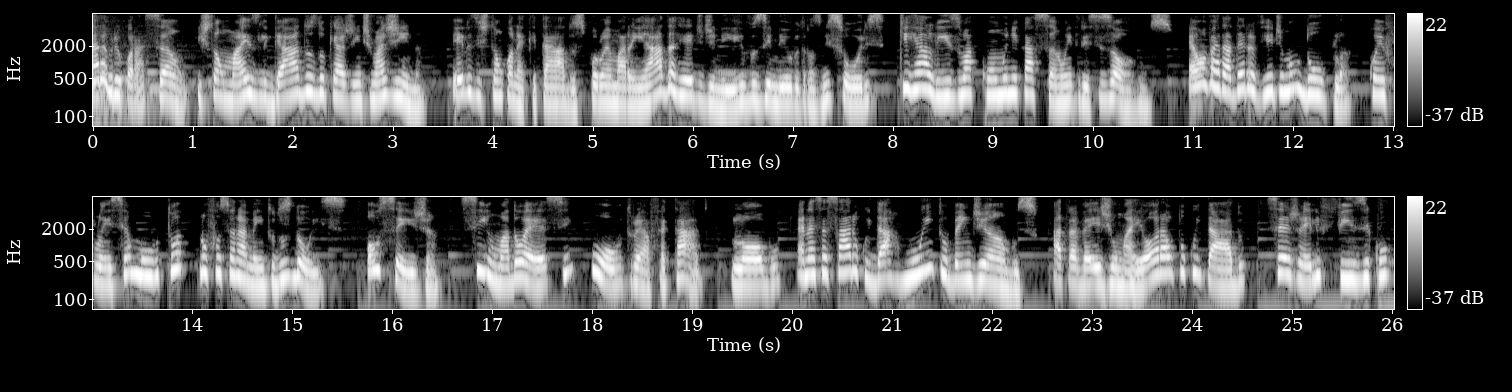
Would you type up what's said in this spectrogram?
Cérebro e o coração estão mais ligados do que a gente imagina. Eles estão conectados por uma emaranhada rede de nervos e neurotransmissores que realizam a comunicação entre esses órgãos. É uma verdadeira via de mão dupla, com influência mútua no funcionamento dos dois. Ou seja, se um adoece, o outro é afetado. Logo, é necessário cuidar muito bem de ambos, através de um maior autocuidado, seja ele físico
